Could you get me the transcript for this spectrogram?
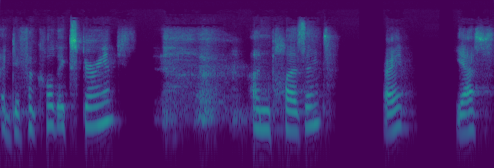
a difficult experience? Unpleasant, right? Yes.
